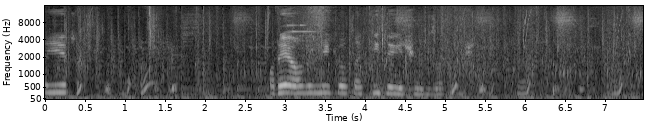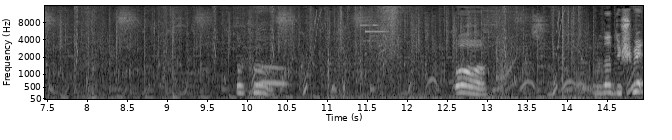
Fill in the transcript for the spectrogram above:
Hayır. Oraya az önceki o taktikle geçiyoruz arkadaşlar. Oho. Oo. Burada düşme.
